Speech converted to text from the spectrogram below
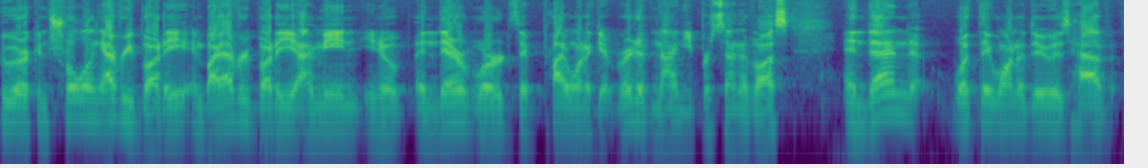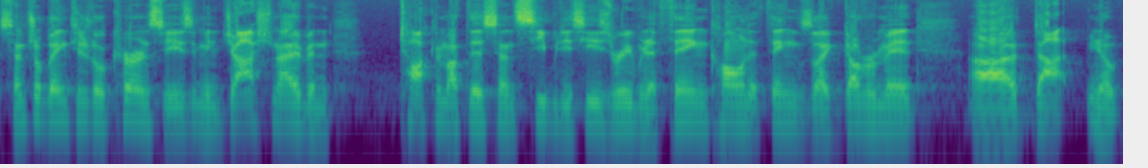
who are controlling everybody, and by everybody I mean, you know, in their words, they probably want to get rid of 90% of us. And then what they want to do is have central bank digital currencies. I mean, Josh and I have been talking about this since CBDCs were even a thing, calling it things like government uh, dot, you know.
